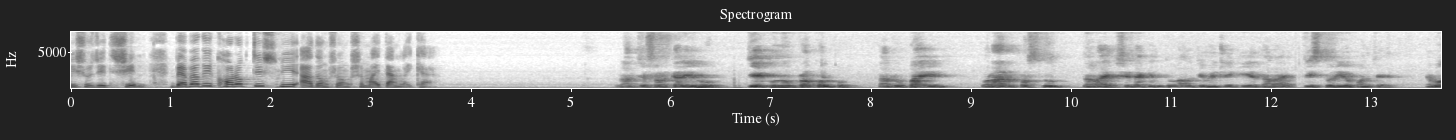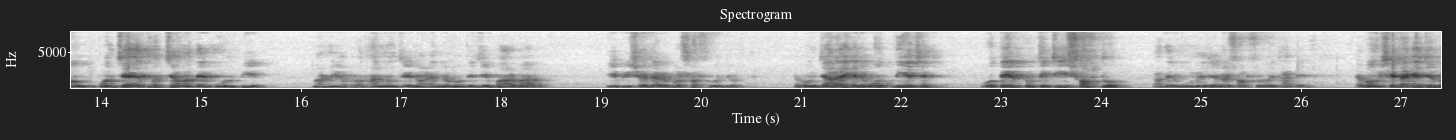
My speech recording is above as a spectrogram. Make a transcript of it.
বিশ্বজিৎ শীল। বেবাগৈ খরক টিসনি আদংসং সমাই তাংলাইখা রাজ্য সরকারই হোক, যে কোনো প্রকল্প তার রূপায়ণ করার প্রশ্ন দাঁড়ায় সেটা কিন্তু আলটিমেটলি গিয়ে দাঁড়ায় ত্রিস্তরীয় পঞ্চায়েত। এবং পঞ্চায়েত হচ্ছে আমাদের মূল ভিত। মাননীয় প্রধানমন্ত্রী নরেন্দ্র মোদীজি বারবার এই বিষয়টার উপর সবসময় জোর দেন। এবং যারা এখানে ওত নিয়েছেন, ওতের প্রতিটি শব্দ তাদের মনে যেন সবসময় থাকে এবং সেটাকে যেন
